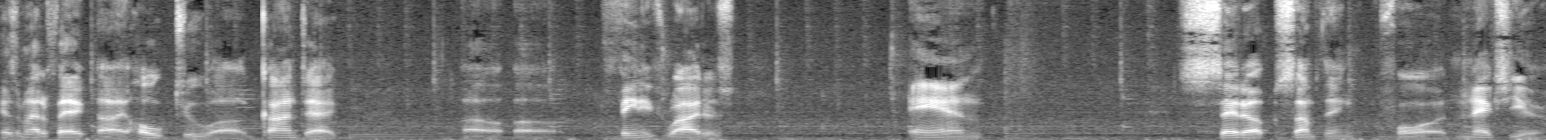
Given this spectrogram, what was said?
As a matter of fact, I hope to uh, contact uh, uh, Phoenix Riders and set up something for next year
